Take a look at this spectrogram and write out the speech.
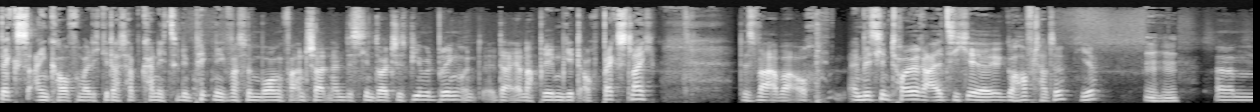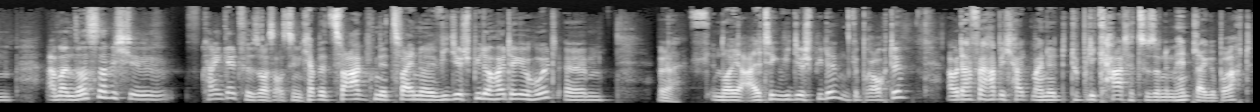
Becks einkaufen, weil ich gedacht habe, kann ich zu dem Picknick, was wir morgen veranstalten, ein bisschen deutsches Bier mitbringen. Und äh, da er nach Bremen geht, auch Becks gleich. Das war aber auch ein bisschen teurer, als ich äh, gehofft hatte hier. Mhm. Ähm, aber ansonsten habe ich äh, kein Geld für sowas ausgegeben. Ich habe jetzt zwar habe ich mir zwei neue Videospiele heute geholt, ähm, oder neue alte Videospiele, gebrauchte, aber dafür habe ich halt meine Duplikate zu so einem Händler gebracht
